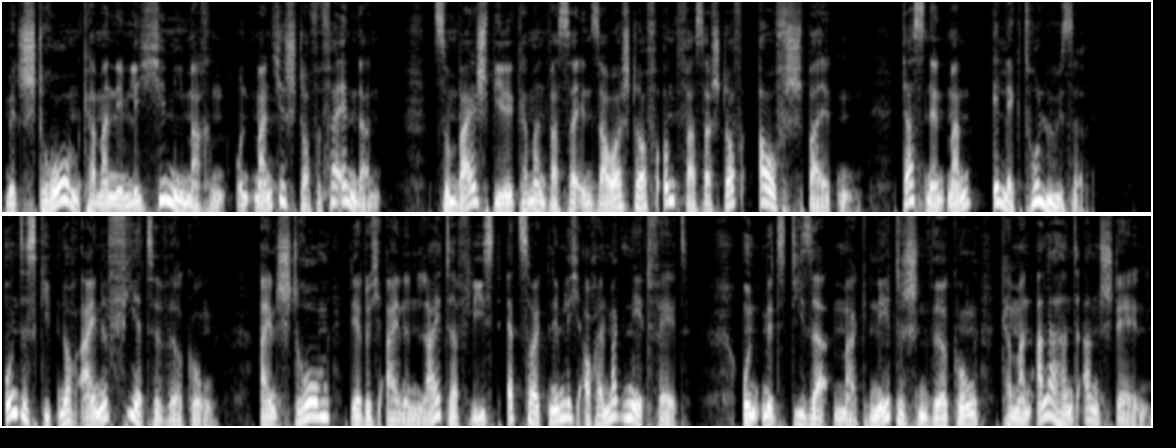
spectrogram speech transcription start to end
Mit Strom kann man nämlich Chemie machen und manche Stoffe verändern. Zum Beispiel kann man Wasser in Sauerstoff und Wasserstoff aufspalten. Das nennt man Elektrolyse. Und es gibt noch eine vierte Wirkung. Ein Strom, der durch einen Leiter fließt, erzeugt nämlich auch ein Magnetfeld. Und mit dieser magnetischen Wirkung kann man allerhand anstellen.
